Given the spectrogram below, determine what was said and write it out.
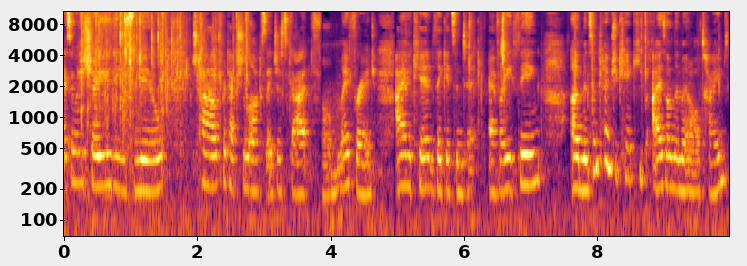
guys, I'm going to show you these new child protection locks I just got from my fridge. I have a kid that gets into everything um, and sometimes you can't keep eyes on them at all times.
